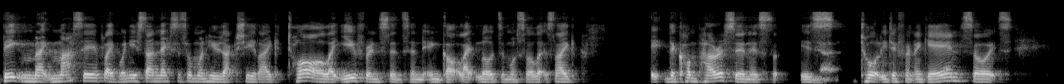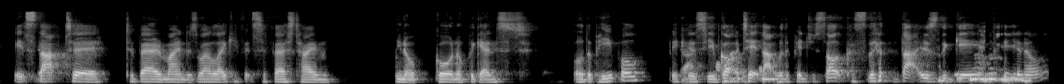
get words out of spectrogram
big like massive like when you stand next to someone who's actually like tall like you for instance and, and got like loads of muscle it's like it, the comparison is is yeah. totally different again. So it's it's yeah. that to to bear in mind as well. Like if it's the first time, you know, going up against other people, because yeah. you've got to take that with a pinch of salt because that is the game, you know.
